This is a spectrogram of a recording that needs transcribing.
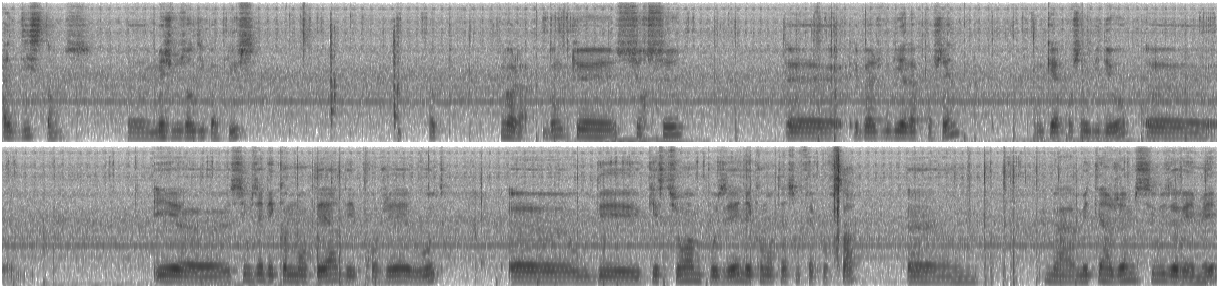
à distance mais je vous en dis pas plus voilà donc sur ce et eh ben je vous dis à la prochaine donc à la prochaine vidéo et euh, si vous avez des commentaires, des projets ou autres, euh, ou des questions à me poser, les commentaires sont faits pour ça. Euh, bah, mettez un j'aime si vous avez aimé.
